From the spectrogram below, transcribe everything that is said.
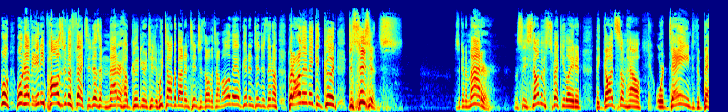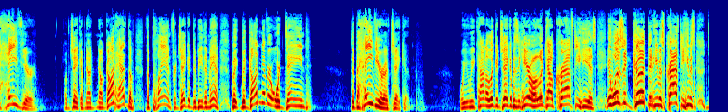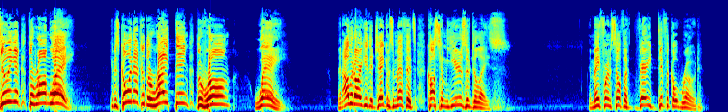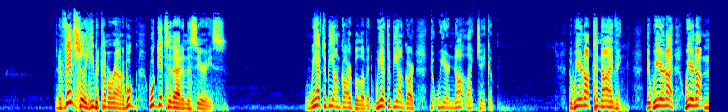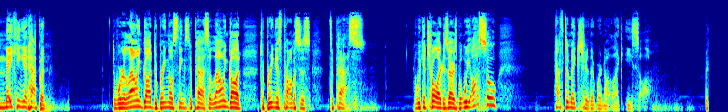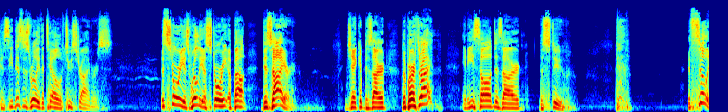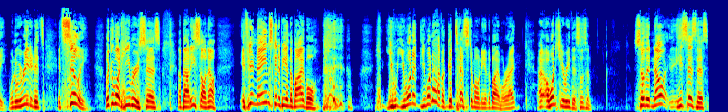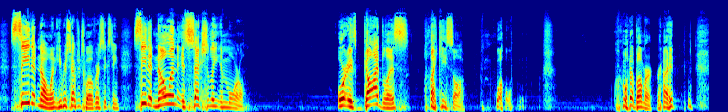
won't, won't have any positive effects. It doesn't matter how good your intentions. We talk about intentions all the time. Oh, they have good intentions. They know, but are they making good decisions? Is it going to matter? Let's see. Some have speculated that God somehow ordained the behavior of Jacob. Now, now God had the, the plan for Jacob to be the man, but, but God never ordained the behavior of Jacob. We, we kind of look at Jacob as a hero. Look how crafty he is. It wasn't good that he was crafty. He was doing it the wrong way. He was going after the right thing the wrong way. And I would argue that Jacob's methods cost him years of delays and made for himself a very difficult road. And eventually he would come around. And we'll, we'll get to that in the series. We have to be on guard, beloved. We have to be on guard that we are not like Jacob that we are not conniving, that we are not we are not making it happen. That we're allowing God to bring those things to pass, allowing God to bring his promises to pass. we control our desires, but we also have to make sure that we're not like Esau. Because, see, this is really the tale of two strivers. This story is really a story about desire. Jacob desired the birthright, and Esau desired the stew. it's silly. When we read it, it's, it's silly. Look at what Hebrews says about Esau. Now, if your name's going to be in the Bible, you, you want to you want to have a good testimony in the Bible, right? I, I want you to read this. Listen. So that no, he says this, see that no one, Hebrews chapter 12, verse 16, see that no one is sexually immoral or is godless like Esau. Whoa. What a bummer, right?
